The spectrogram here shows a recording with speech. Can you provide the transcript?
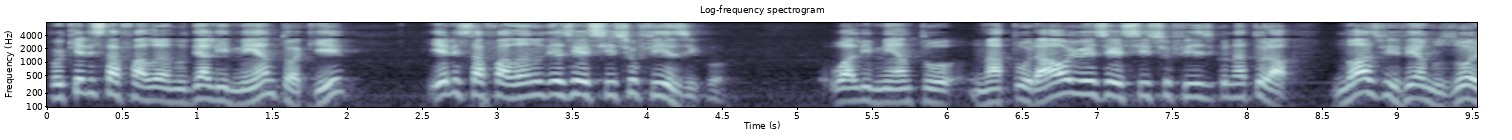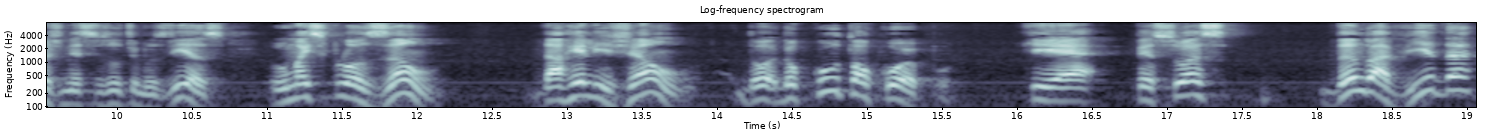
Porque ele está falando de alimento aqui e ele está falando de exercício físico. O alimento natural e o exercício físico natural. Nós vivemos hoje, nesses últimos dias, uma explosão da religião do, do culto ao corpo, que é pessoas dando a vida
